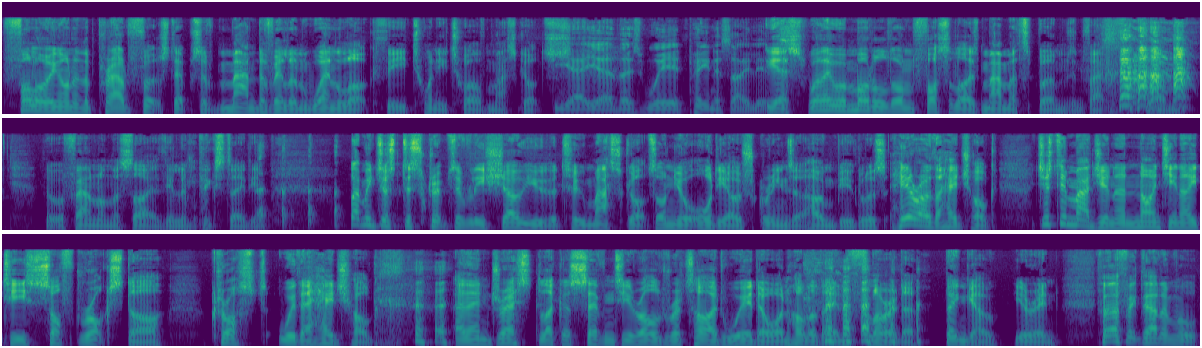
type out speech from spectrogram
Following on in the proud footsteps of Mandeville and Wenlock, the 2012 mascots. yeah, yeah, those weird penis aliens. Yes, well, they were modelled on fossilised mammoth sperms, in fact, um, that were found on the site of the Olympic Stadium. Let me just descriptively show you the two mascots on your audio screens at home, buglers. Hero the Hedgehog. Just imagine a 1980s soft rock star crossed with a hedgehog and then dressed like a 70 year old retired weirdo on holiday in Florida. Bingo, you're in. Perfect animal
